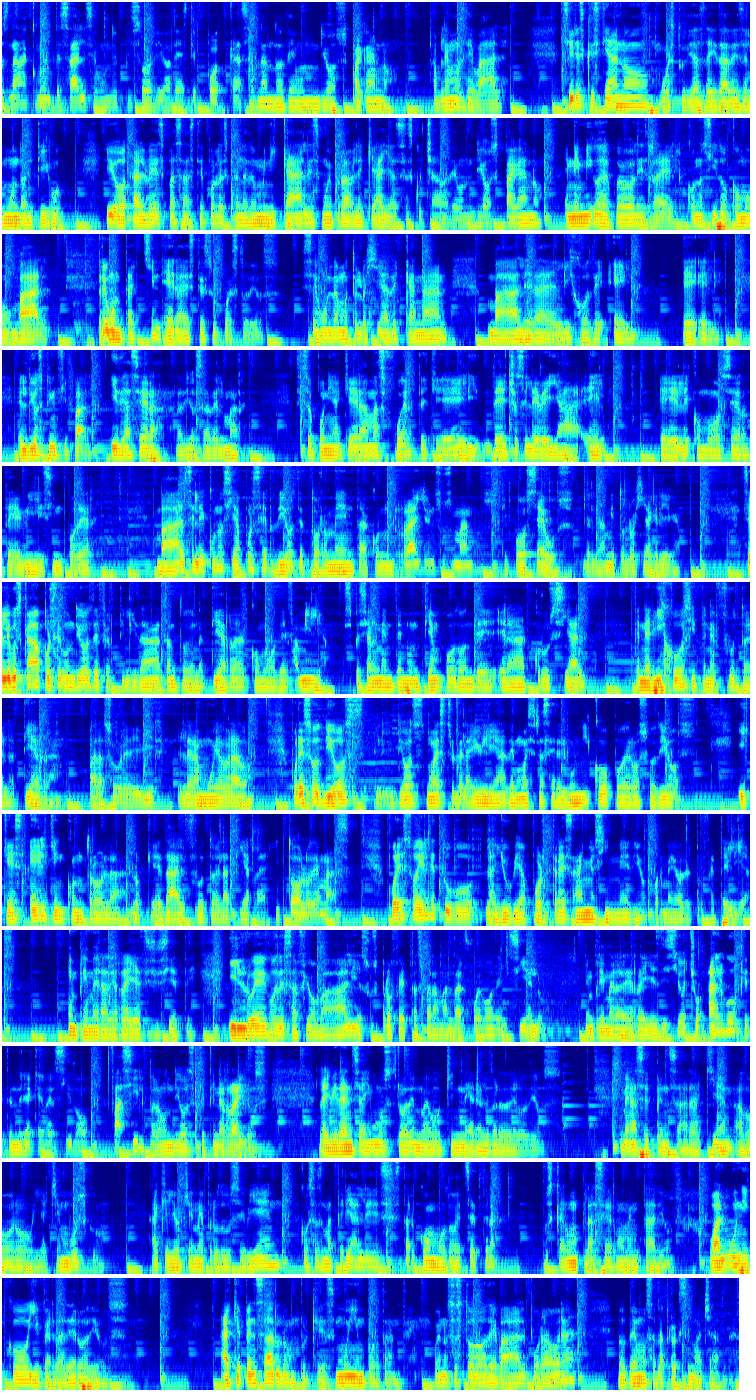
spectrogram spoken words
pues nada, como empezar el segundo episodio de este podcast hablando de un dios pagano. Hablemos de Baal. Si eres cristiano o estudias deidades del mundo antiguo, y o tal vez pasaste por la escuela dominical, es muy probable que hayas escuchado de un dios pagano, enemigo del pueblo de Israel, conocido como Baal. Pregunta, ¿quién era este supuesto dios? Según la mitología de Canaán, Baal era el hijo de El, El, el dios principal, y de Acera, la diosa del mar. Se suponía que era más fuerte que él y de hecho se le veía a él, él como ser débil y sin poder. Baal se le conocía por ser dios de tormenta con un rayo en sus manos, tipo Zeus de la mitología griega. Se le buscaba por ser un dios de fertilidad tanto de la tierra como de familia, especialmente en un tiempo donde era crucial tener hijos y tener fruta de la tierra, para sobrevivir. Él era muy adorado. Por eso Dios, el Dios nuestro de la Biblia, demuestra ser el único poderoso Dios y que es Él quien controla lo que da el fruto de la tierra y todo lo demás. Por eso Él detuvo la lluvia por tres años y medio por medio del profeta Elías en Primera de Reyes 17 y luego desafió a Baal y a sus profetas para mandar fuego del cielo en Primera de Reyes 18, algo que tendría que haber sido fácil para un Dios que tiene rayos. La evidencia ahí mostró de nuevo quién era el verdadero Dios. Me hace pensar a quién adoro y a quién busco. Aquello que me produce bien, cosas materiales, estar cómodo, etc. Buscar un placer momentario o al único y verdadero Dios. Hay que pensarlo porque es muy importante. Bueno, eso es todo de Baal por ahora. Nos vemos a la próxima charla.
